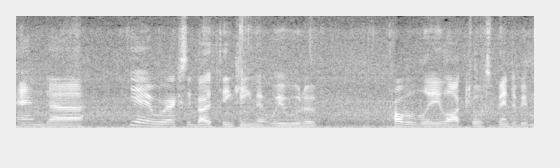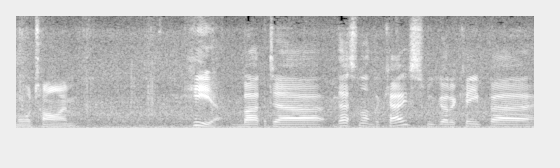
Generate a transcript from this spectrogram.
and uh, yeah, we're actually both thinking that we would have probably liked to have spent a bit more time here, but uh, that's not the case. We've got to keep uh,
